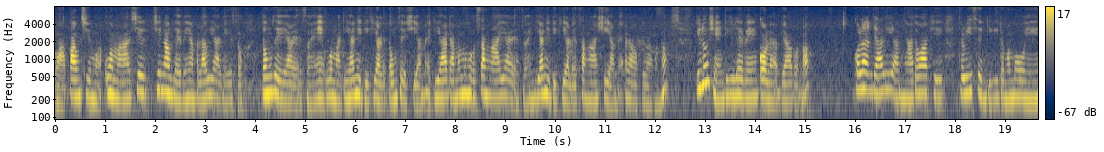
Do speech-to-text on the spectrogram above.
ဟိုပေါင်းချင်းပေါ့။ဥပမာရှေ့ရှေ့နောက်လေပင်ကဘယ်လောက်ရလဲဆို 30ရတယ်ဆိုရင်ဥပမာဒီကနေဒီထိကလည်း30ရှိရမယ်။ဒီဟာဒါမှမဟုတ်15ရတယ်ဆိုရင်ဒီကနေဒီထိကလည်း15ရှိရမယ်။အဲ့ဒါကိုပြောတာပေါ့နော်။ပြီးလို့ရှိရင်ဒီ level column ပြားပေါ့နော်။ကောလန်ပြားလေးကများသောအားဖြင့်3 cm ဒါမှမဟုတ်ရင်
